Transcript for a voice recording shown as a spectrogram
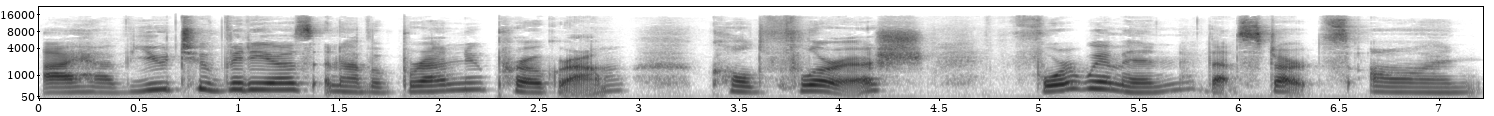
I have YouTube videos, and I have a brand new program called Flourish for women that starts on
